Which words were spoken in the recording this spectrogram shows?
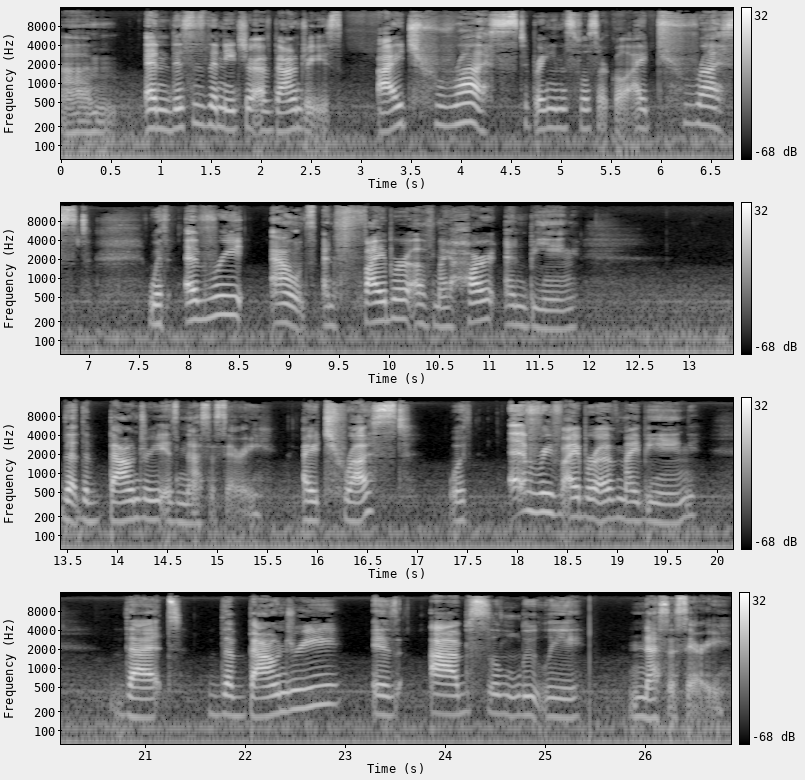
Um, and this is the nature of boundaries. I trust, bringing this full circle, I trust with every ounce and fiber of my heart and being that the boundary is necessary. I trust with every fiber of my being that the boundary is absolutely necessary.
